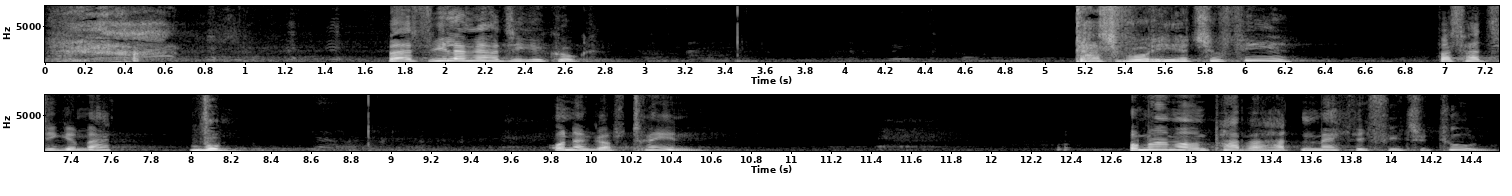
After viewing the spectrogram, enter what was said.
Was? Wie lange hat sie geguckt? Das wurde ihr zu viel. Was hat sie gemacht? Wumm. Und dann gab es Tränen. Und Mama und Papa hatten mächtig viel zu tun.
